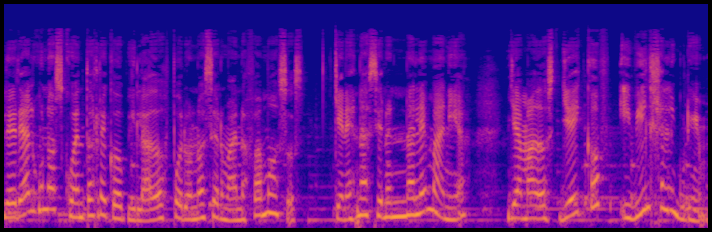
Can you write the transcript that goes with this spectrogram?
leeré algunos cuentos recopilados por unos hermanos famosos, quienes nacieron en Alemania, llamados Jacob y Wilhelm Grimm,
